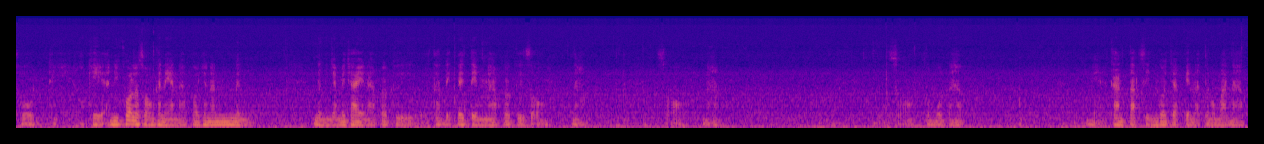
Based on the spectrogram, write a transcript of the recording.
โทษทีโอเค อันนี้ข้อละสองคะแนนนะครับ เพราะฉะนั้นหนึ่งหนึ่งยังไม่ใช่นะครับ ก็คือถ้าเด็กได้เต็มนะครับ ก็คือสองนะครับสองนะครับ สองสมมุตินะครับเนี่ยการตัดสินก็จะเป็นอัตโนมัตินะครับ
